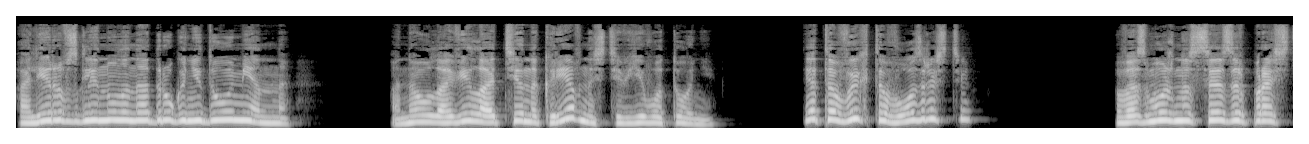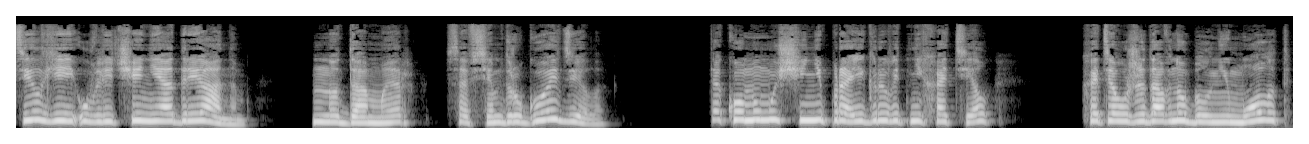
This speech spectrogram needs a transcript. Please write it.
Алира взглянула на друга недоуменно. Она уловила оттенок ревности в его тоне. Это в их-то возрасте. Возможно, Цезарь простил ей увлечение Адрианом, но Дамер — совсем другое дело. Такому мужчине проигрывать не хотел, хотя уже давно был не молод,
